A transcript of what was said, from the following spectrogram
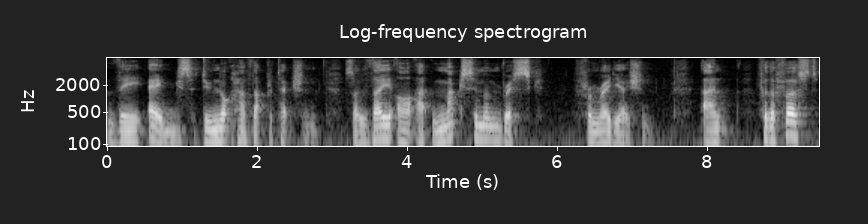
the eggs do not have that protection. So they are at maximum risk from radiation. And for the first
